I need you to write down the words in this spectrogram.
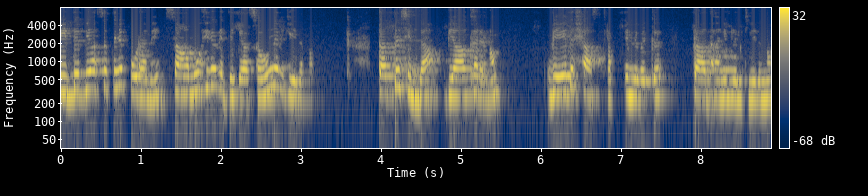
വിദ്യാഭ്യാസത്തിന് പുറമെ സാമൂഹിക വിദ്യാഭ്യാസവും നൽകിയിരുന്നു. തത്വചിന്ത വ്യാകരണം വേദശാസ്ത്രം എന്നിവയ്ക്ക് പ്രാധാന്യം നൽകിയിരുന്നു.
